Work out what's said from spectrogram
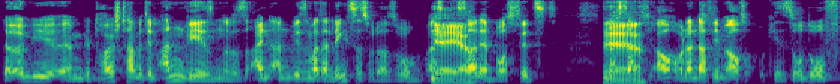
da irgendwie ähm, getäuscht haben mit dem Anwesen und das ist ein Anwesen weiter links ist oder so, weißt ja, du, dass ja. da der Boss sitzt. Das ja, dachte ich auch, aber dann dachte ich mir auch, okay, so doof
